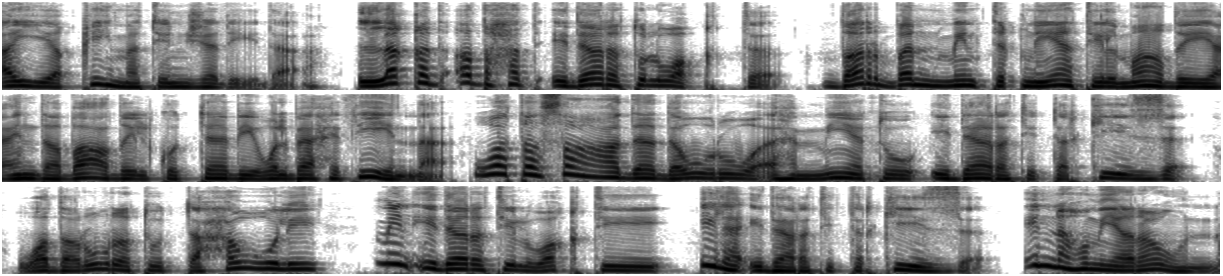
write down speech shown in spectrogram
أي قيمة جديدة؟ لقد أضحت إدارة الوقت ضربا من تقنيات الماضي عند بعض الكتاب والباحثين وتصاعد دور وأهمية إدارة التركيز وضرورة التحول من إدارة الوقت إلى إدارة التركيز. إنهم يرون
